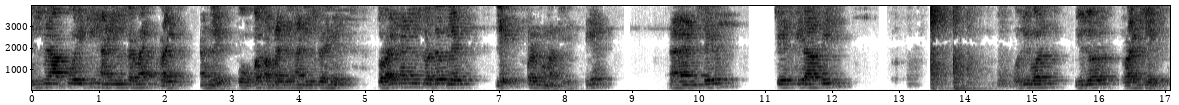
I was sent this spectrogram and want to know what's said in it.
इसमें आपको एक ही हैंड यूज़ करना है राइट एंड लेफ़्ट तो फ़र्स्ट हम राइट हैंड यूज़ करेंगे. तो राइट हैंड यूज़ करते हो लेफ़्ट लेग फ्रंट होना चाहिए, ठीक है? एंड सेम चेस्ट के यहाँ से only one use your right leg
